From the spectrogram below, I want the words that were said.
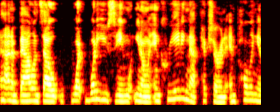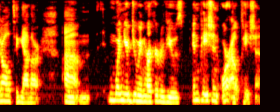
kind of balance out what what are you seeing you know and creating that picture and, and pulling it all together um, when you're doing record reviews inpatient or outpatient.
